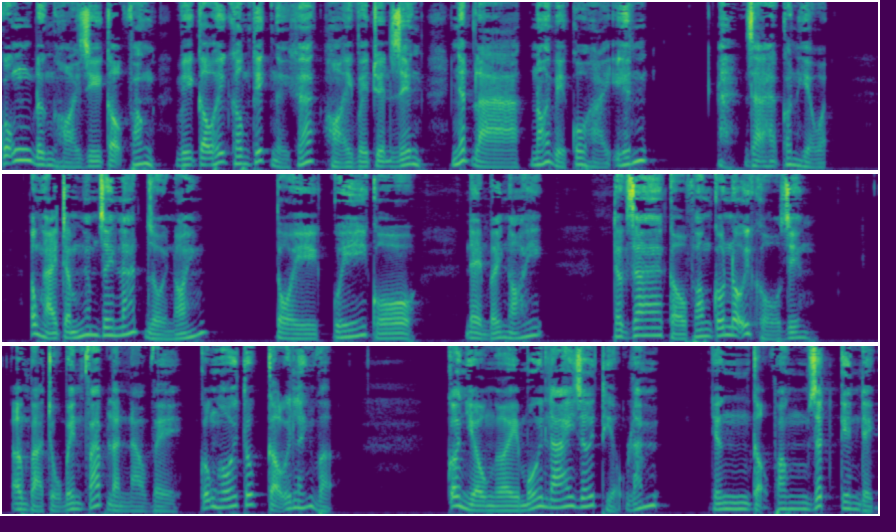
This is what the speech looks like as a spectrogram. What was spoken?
Cũng đừng hỏi gì cậu Phong, vì cậu ấy không thích người khác hỏi về chuyện riêng, nhất là nói về cô Hải Yến. À, dạ, con hiểu ạ. Ông Hải trầm ngâm dây lát rồi nói, tôi quý cô, nên mới nói, thực ra cậu Phong có nỗi khổ riêng. Ông bà chủ bên Pháp lần nào về cũng hối thúc cậu ấy lấy vợ. Có nhiều người mối lái giới thiệu lắm, nhưng cậu Phong rất kiên định,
